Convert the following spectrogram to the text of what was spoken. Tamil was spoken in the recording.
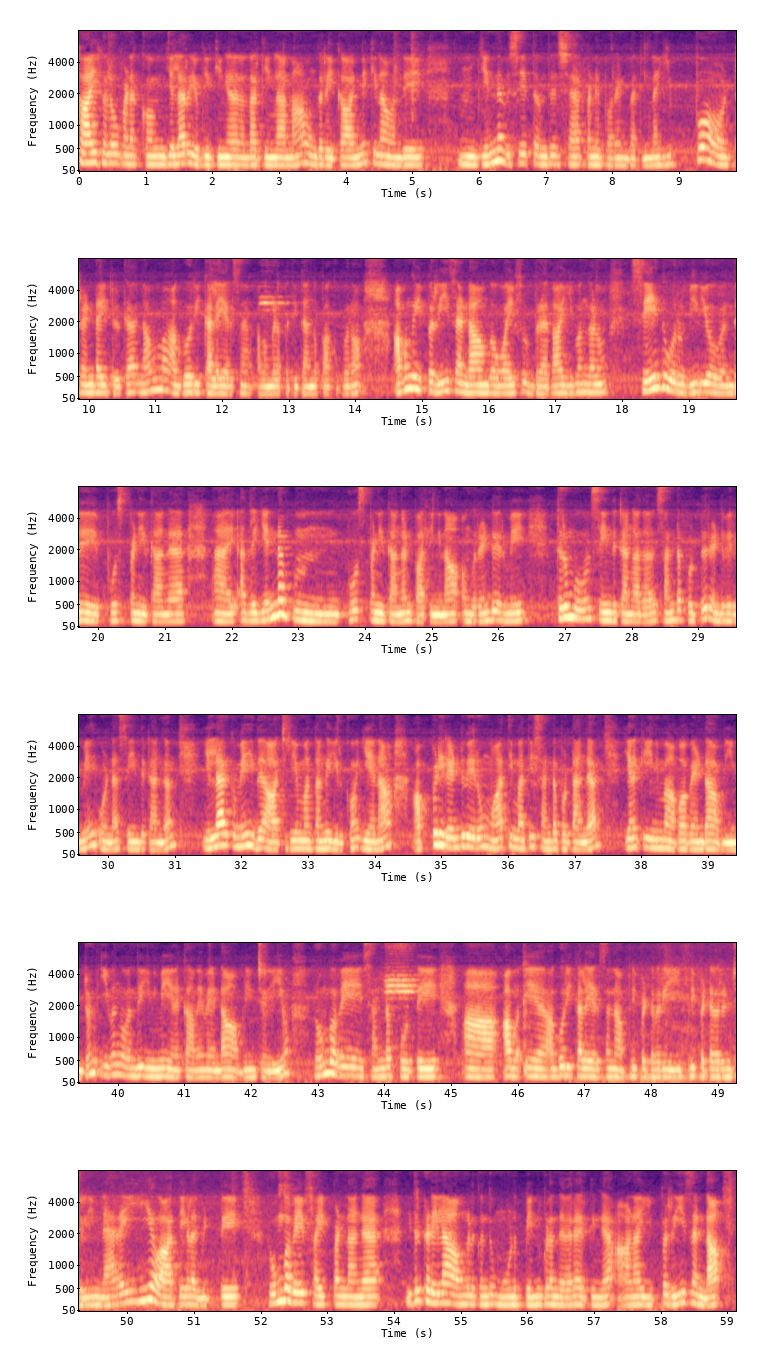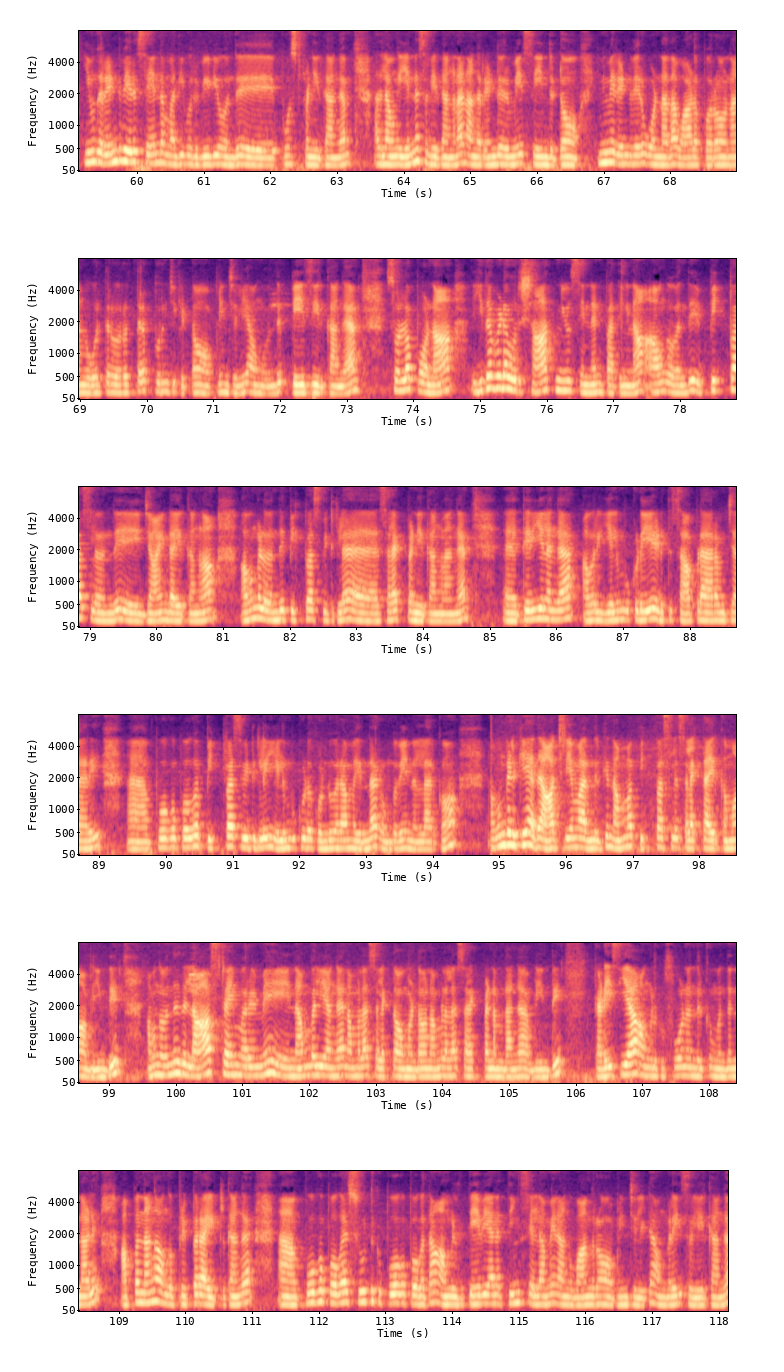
ஹாய் ஹலோ வணக்கம். எல்லாரும் எப்படி இருக்கீங்க? நல்லா இருக்கீங்களா? நான் உங்கள் ரேகா. இன்றைக்கி நான் வந்து என்ன விஷயத்தை வந்து ஷேர் பண்ண போகிறேன்னு பார்த்தீங்கன்னா இப்போ ட்ரெண்ட் ஆகிட்டு இருக்க நம்ம அகோரி கலையரசன் அவங்கள பற்றி தாங்க பார்க்க போகிறோம் அவங்க இப்போ ரீசண்டாக அவங்க ஒய்ஃபு பிரகா இவங்களும் சேர்ந்து ஒரு வீடியோ வந்து போஸ்ட் பண்ணியிருக்காங்க. அதில் என்ன போஸ்ட் பண்ணியிருக்காங்கன்னு பார்த்தீங்கன்னா அவங்க ரெண்டு பேருமே திரும்பவும் சேர்ந்துட்டாங்க. அதாவது சண்டை போட்டு ரெண்டு பேருமே ஒன்றா சேர்ந்துட்டாங்க. எல்லாருக்குமே இது ஆச்சரியமாக தாங்க இருக்கும். ஏன்னா அப்படி ரெண்டு பேரும் மாற்றி மாற்றி சண்டை போட்டாங்க. எனக்கு இனிமே அவள் வேண்டாம் அப்படின்ட்டும் இவங்க வந்து இனிமே எனக்கு அவன் வேண்டாம் அப்படின்னு சொல்லியும் ரொம்பவே சண்டை போட்டு அவ அகோரி கலையரசன் அப்படிப்பட்டவர் இப்படிப்பட்டவர்னு சொல்லி நிறைய வார்த்தைகளை விட்டு ரொம்பவே ஃபைட் பண்ணாங்க. இதற்கடையில் அவங்களுக்கு வந்து மூணு பெண் குழந்தை வேற இருக்குங்க. ஆனால் இப்போ ரீசண்டாக இவங்க ரெண்டு பேரும் சேர்ந்த மாதிரி ஒரு வீடியோ வந்து போஸ்ட் பண்ணியிருக்காங்க. அதில் அவங்க என்ன சொல்லியிருக்காங்கன்னா நாங்கள் ரெண்டு பேருமே சேர்ந்துட்டோம். இனிமேல் ரெண்டு பேரும் ஒன்றா தான் வாழ போகிறோம் நாங்கள் ஒருத்தர் ஒருத்தரை புரிஞ்சுக்கிட்டோம். அப்படின்னு சொல்லி அவங்க வந்து பேசியிருக்காங்க. சொல்லப்போனால் இதை விட ஒரு ஷாக் நியூஸ் என்னன்னு பார்த்தீங்கன்னா அவங்க வந்து பிக் பாஸில் வந்து ஜாயின்ட் ஆகியிருக்காங்கன்னா அவங்கள வந்து பிக் பாஸ் வீட்டுக்குள்ளே செலக்ட் பண்ணியிருக்காங்களாங்க. தெரியலைங்க. அவர் எலும்பு கூடையே எடுத்து சாப்பிட ஆரம்பித்தார் போக போக பிக் பாஸ் வீட்டுக்குள்ளேயும் எலும்பு கூட கொண்டு வராமல் இருந்தால் ரொம்பவே நல்லாயிருக்கும். அவங்களுக்கே அது ஆச்சரியமாக இருந்திருக்கு. நம்ம பிக் பாஸில் செலக்ட் ஆகிருக்கோமா அப்படின்ட்டு. அவங்க வந்து அது லாஸ்ட் டைம் வரையுமே நம்பலையாங்க. நம்மளாம் செலக்ட் ஆக மாட்டோம். நம்மளெல்லாம் செலக்ட் பண்ண மாட்டாங்க அப்படின்ட்டு. கடைசியாக அவங்களுக்கு ஃபோன் வந்திருக்கு முந்தின நாள். அப்போந்தாங்க அவங்க ப்ரிப்பேர் ஆகிட்டுருக்காங்க போக போக ஷூட்டுக்கு போக போக தான் அவங்களுக்கு தேவையான திங்ஸ் எல்லாமே நாங்கள் வாங்குகிறோம் அப்படின்னு சொல்லிட்டு அவங்களே சொல்லியிருக்காங்க.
